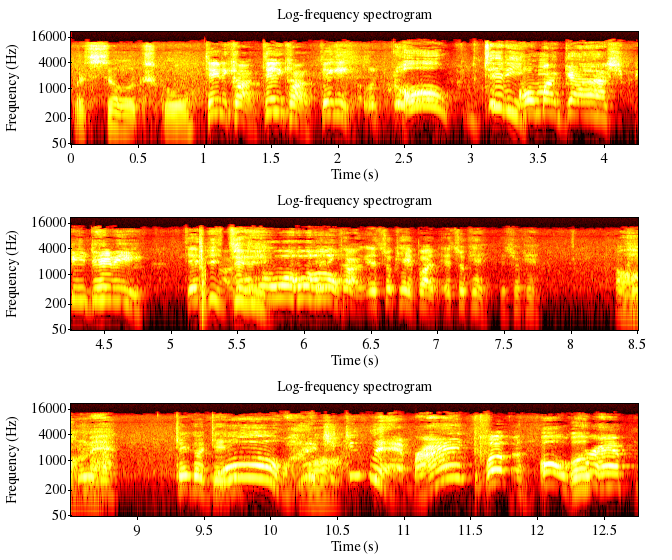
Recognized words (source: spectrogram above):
But it still looks cool. Diddy Kong, Diddy Kong, Diddy, Oh, did he? Oh my gosh, P Diddy. Diddy P. Kong. Diddy. Whoa, whoa, whoa. Diddy Kong, it's okay, bud. It's okay. It's okay. Oh, man. go. There you go, Diddy. Whoa, how Whoa. did you do that, Brian? Whoa. Oh Whoa. crap.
